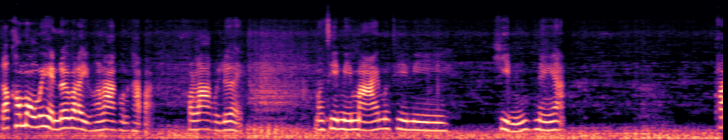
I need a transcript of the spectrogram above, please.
แล้วเขามองไม่เห็นด้วยว่าอะไรอยู่ข้างล่างคนขับอะเขาลากไปเรื่อย บางทีมีไม้บางทีมีหินอย่างเงี้ยถ้า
